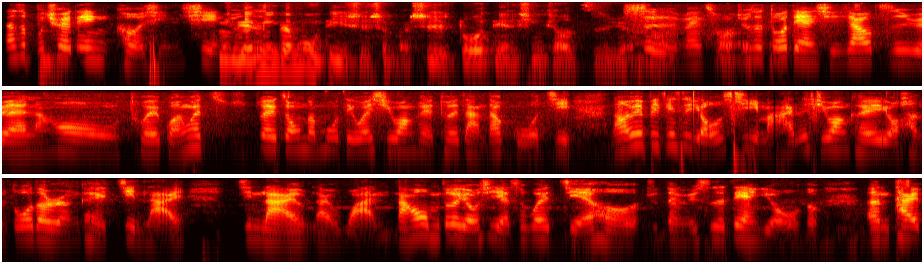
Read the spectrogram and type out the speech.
但是不确定可行性。你联名的目的是什么？是多点行销资源。是没错，就是多点行销资源，然后推广。因为最终的目的会希望可以推展到国际。然后因为毕竟是游戏嘛，还是希望可以有很多的人可以进来进来来玩。然后我们这个游戏也是会结合，就等于是炼油的。嗯，台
